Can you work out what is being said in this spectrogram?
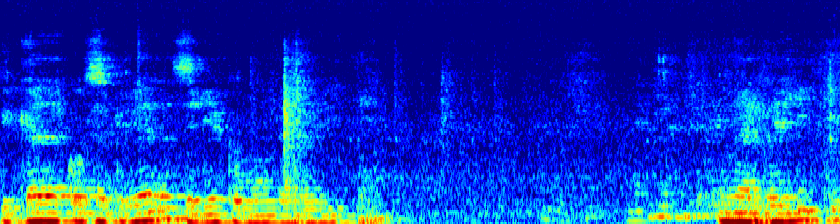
Que cada cosa creada sería como una reliquia. Una reliquia.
